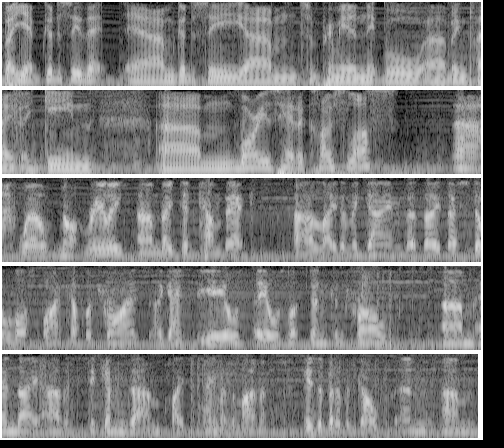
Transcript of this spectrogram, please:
But yeah, good to see that. Um, good to see um, some Premier netball uh, being played again. Um, Warriors had a close loss. Uh, well, not really. Um, they did come back uh, late in the game, but they, they still lost by a couple of tries against the Eels. Eels looked in control, um, and they are the second um, place team at the moment. There's a bit of a gulf in um,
